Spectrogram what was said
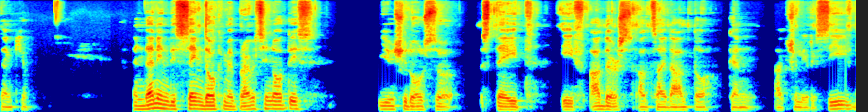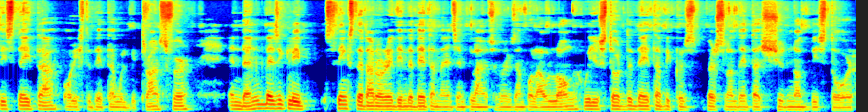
Thank you. And then in this same document privacy notice, you should also state if others outside Aalto can actually receive this data or if the data will be transferred and then basically things that are already in the data management plan. So for example, how long will you store the data? Because personal data should not be stored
